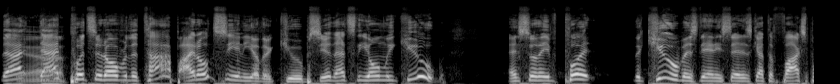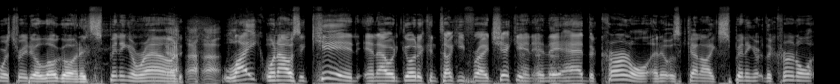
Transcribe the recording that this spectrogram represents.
That Yeah. that puts it over the top. I don't see any other cubes here. That's the only cube. And so they've put the cube, as Danny said, it's got the Fox Sports Radio logo and it's spinning around like when I was a kid and I would go to Kentucky Fried Chicken and they had the Colonel and it was kind of like spinning the Colonel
